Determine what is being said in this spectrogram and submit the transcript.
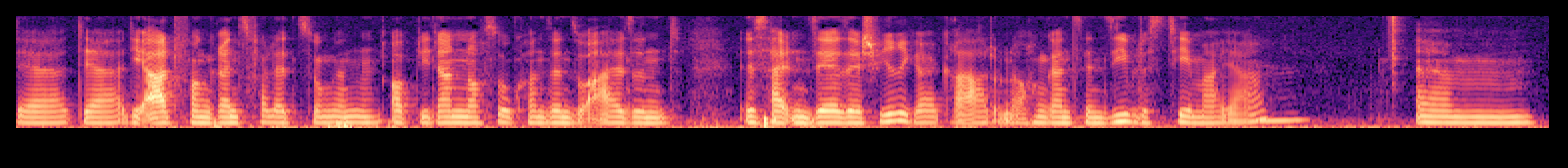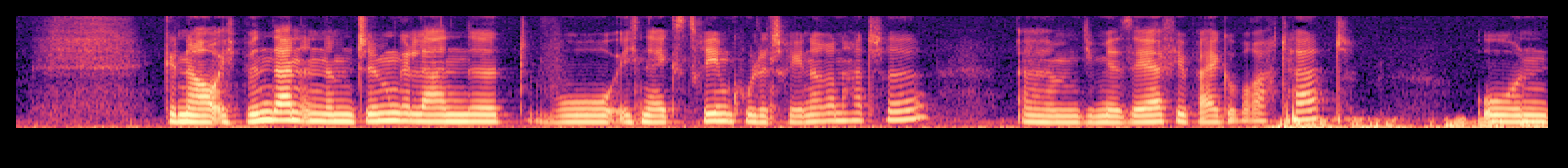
der, der, die Art von Grenzverletzungen, ob die dann noch so konsensual sind, ist halt ein sehr, sehr schwieriger Grad und auch ein ganz sensibles Thema, ja. Mhm. Ähm, genau, ich bin dann in einem Gym gelandet, wo ich eine extrem coole Trainerin hatte ähm, die mir sehr viel beigebracht hat und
